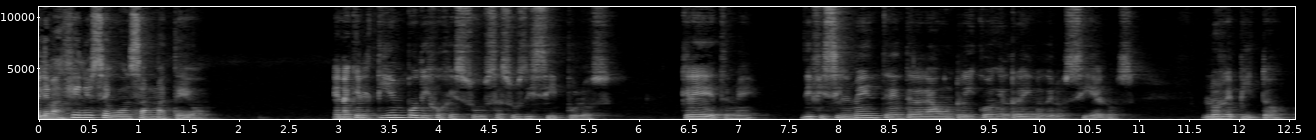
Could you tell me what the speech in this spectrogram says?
Del Evangelio según San Mateo. En aquel tiempo dijo Jesús a sus discípulos, Creedme, difícilmente entrará un rico en el reino de los cielos. Lo repito,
